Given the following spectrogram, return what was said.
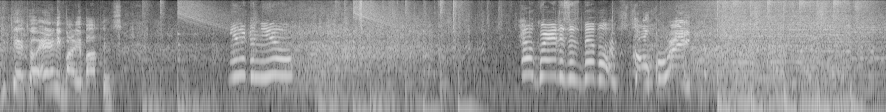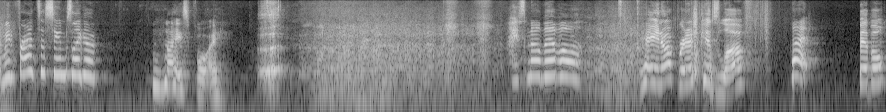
You can't tell anybody about this. Neither can you. How great is Bibble? So great. I mean, Francis seems like a nice boy. I smell Bibble. Hey, you know what British kids love? What? Bibble.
